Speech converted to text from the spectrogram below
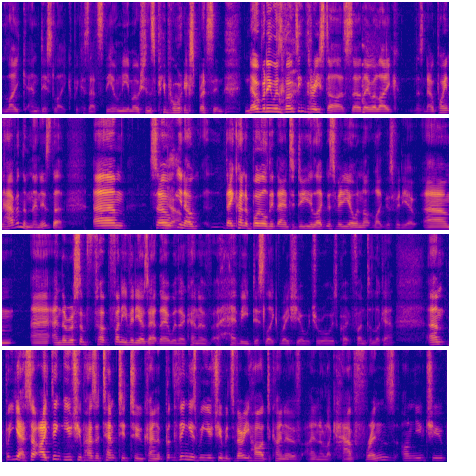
like and dislike because that's the only emotions people were expressing. Nobody was voting three stars, so they were like, "There's no point having them, then, is there?" Um, so Yeah. you know, they kind of boiled it down to do you like this video or not like this video. Um, uh, and there are some f- funny videos out there with a kind of a heavy dislike ratio, which are always quite fun to look at. Um, but yeah, so I think YouTube has attempted to kind of. But the thing is, with YouTube, it's very hard to kind of I don't know, like have friends on YouTube,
